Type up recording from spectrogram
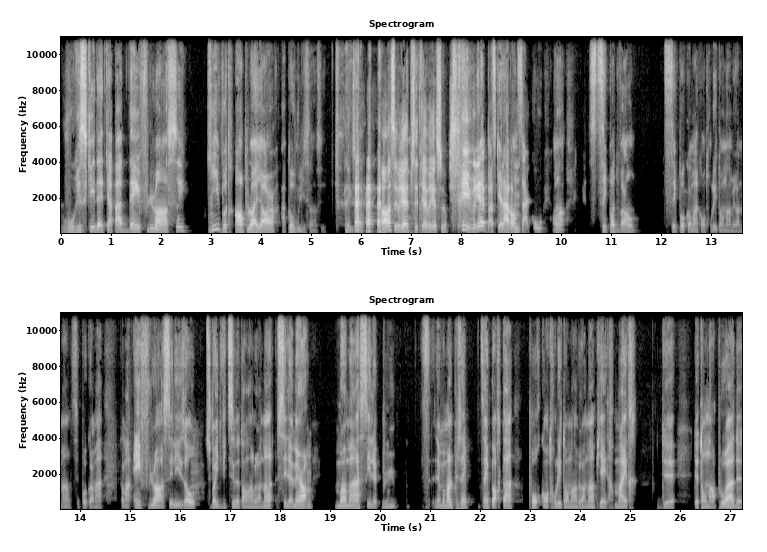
vous mmh. risquez d'être capable d'influencer mmh. qui, votre employeur, à pas vous licencier. Exact. Ah, c'est vrai, c'est très vrai ça. C'est vrai, parce que la vente, ça court. On en... Si pas de vente, tu sais pas comment contrôler ton environnement, tu sais pas comment, comment influencer les autres, tu vas être victime de ton environnement. C'est le meilleur mmh. moment, c'est le mmh. plus le moment le plus important pour contrôler ton environnement puis être maître de, de ton emploi, de,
